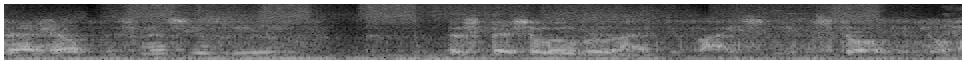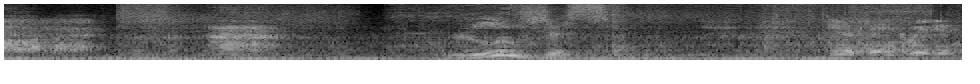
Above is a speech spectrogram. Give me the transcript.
That helplessness you're feeling? A special override device we installed in your armor. Lucius! Do you think we didn't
